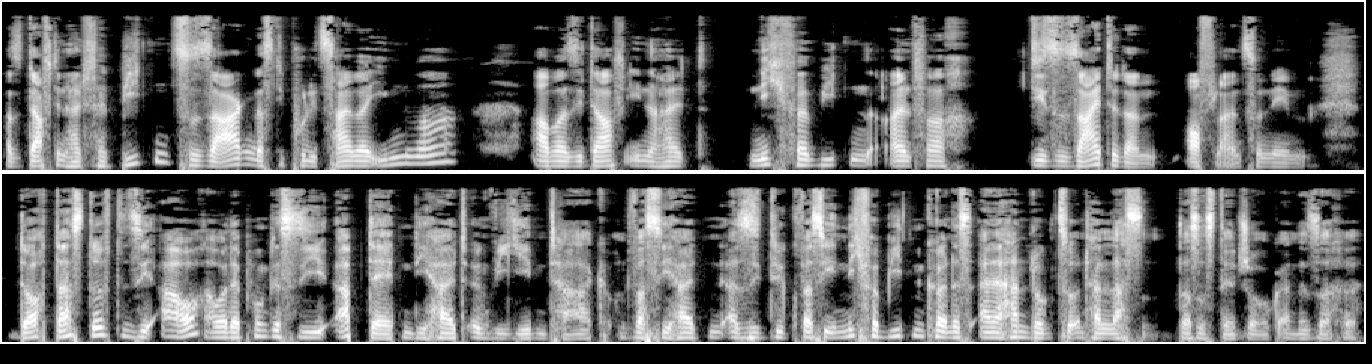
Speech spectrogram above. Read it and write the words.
also darf denen halt verbieten zu sagen, dass die Polizei bei ihnen war, aber sie darf ihnen halt nicht verbieten, einfach diese Seite dann offline zu nehmen. Doch, das dürften sie auch, aber der Punkt ist, sie updaten die halt irgendwie jeden Tag. Und was sie halt, also was sie ihnen nicht verbieten können, ist eine Handlung zu unterlassen. Das ist der Joke an der Sache.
